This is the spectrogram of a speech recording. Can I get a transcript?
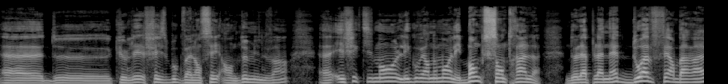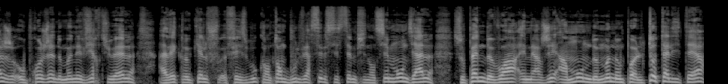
euh, de, que les Facebook va lancer en 2020. Euh, effectivement, les gouvernements et les banques centrales de la planète doivent faire barrage au projet de monnaie virtuelle avec lequel Facebook entend bouleverser le système financier mondial sous peine de voir émerger un monde de monopole totalitaire,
